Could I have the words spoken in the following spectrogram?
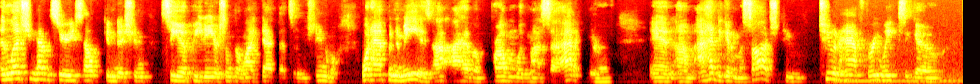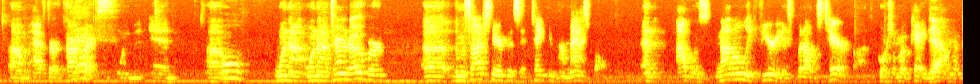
Unless you have a serious health condition, COPD or something like that, that's understandable. What happened to me is I, I have a problem with my sciatic nerve, and um, I had to get a massage two two and a half three weeks ago um, after a chiropractic Yikes. appointment, and um, Oh. when I when I turned over, uh, the massage therapist had taken her mask off, and I was not only furious, but I was terrified. Of course, I'm okay now, Yeah. like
